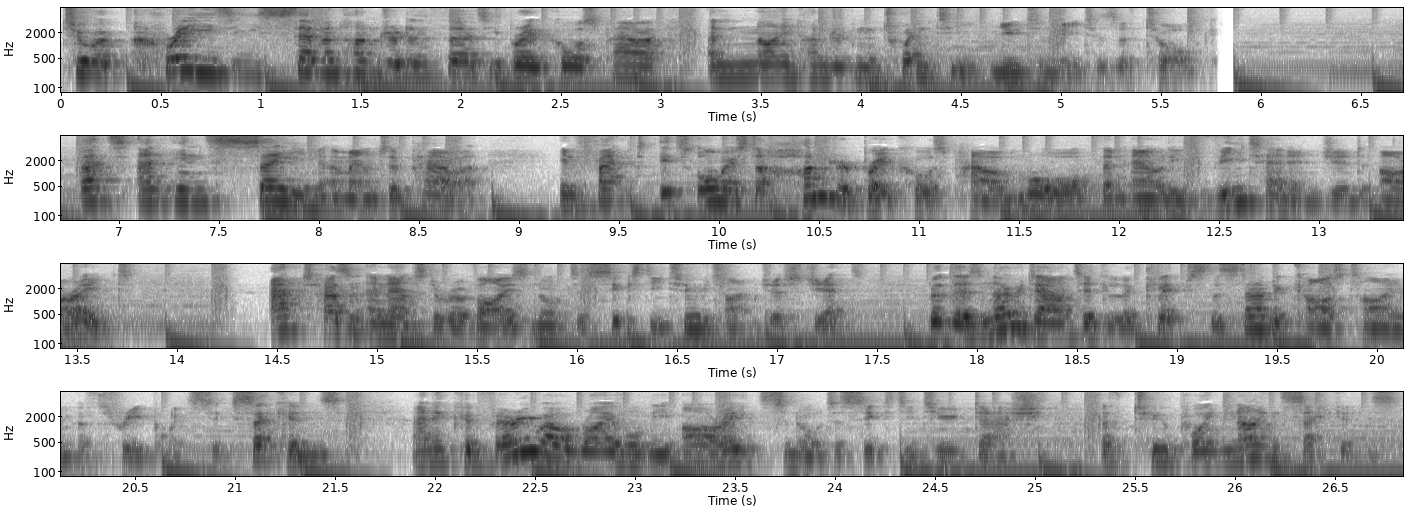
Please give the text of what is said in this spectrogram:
to a crazy 730 brake horsepower and 920 newton meters of torque. That's an insane amount of power. In fact, it's almost 100 brake horsepower more than Audi's V10 engined R8. Abt hasn't announced a revised 0 to 62 time just yet, but there's no doubt it'll eclipse the standard car's time of 3.6 seconds, and it could very well rival the R8's 0 to 62 dash of 2.9 seconds.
